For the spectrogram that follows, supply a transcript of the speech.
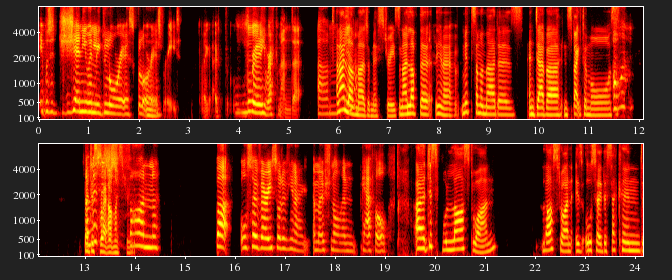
it was a genuinely glorious, glorious read. Like I really recommend it. Um and I love yeah. murder mysteries, and I love the you know Midsomer Murders, Endeavour, Inspector Morse. Oh, They're just this right is up my street. Fun, but also very sort of you know emotional and careful. Uh, just last one. Last one is also the second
